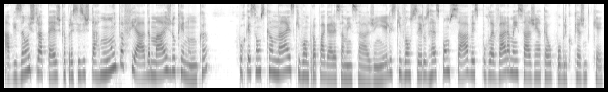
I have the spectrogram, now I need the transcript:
a visão estratégica precisa estar muito afiada mais do que nunca, porque são os canais que vão propagar essa mensagem, eles que vão ser os responsáveis por levar a mensagem até o público que a gente quer.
